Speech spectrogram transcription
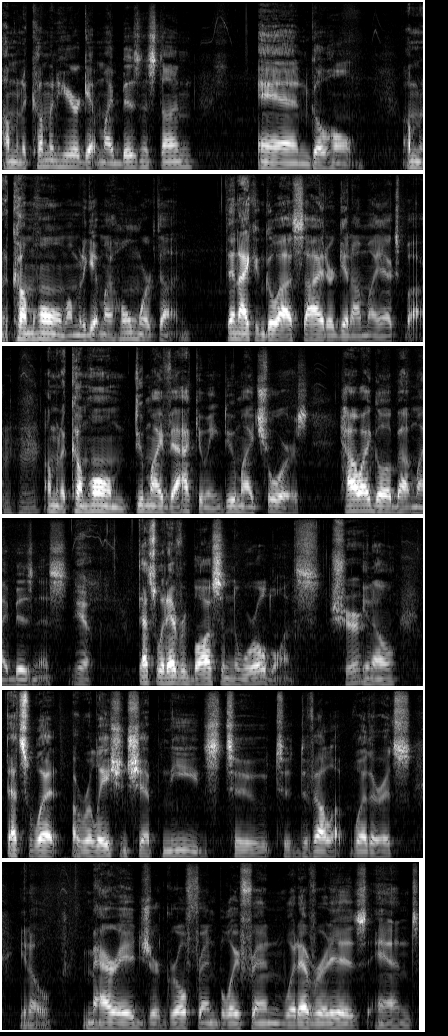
I'm going to come in here, get my business done, and go home. I'm going to come home. I'm going to get my homework done. Then I can go outside or get on my Xbox. Mm-hmm. I'm going to come home, do my vacuuming, do my chores, how I go about my business. Yeah. That's what every boss in the world wants. Sure. You know, that's what a relationship needs to to develop, whether it's, you know, marriage or girlfriend, boyfriend, whatever it is. And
